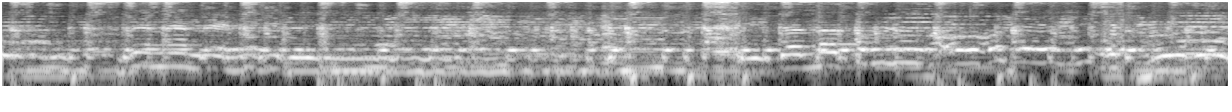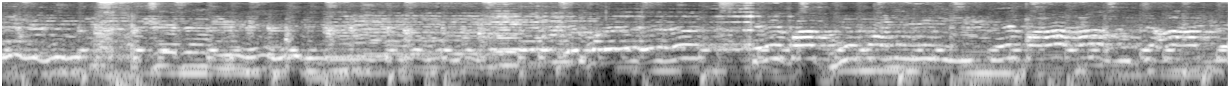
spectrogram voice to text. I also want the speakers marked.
Speaker 1: Se va a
